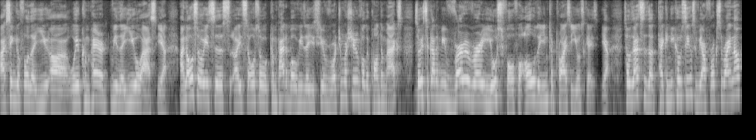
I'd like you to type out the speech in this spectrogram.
I think, for the U. Uh, we compare with the EOS, yeah. And also it's uh, uh, it's also compatible with the Ethereum virtual machine for the Quantum X. So it's gonna be very very useful for all the enterprise use case, yeah. So that's the technical things we are focused right now,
